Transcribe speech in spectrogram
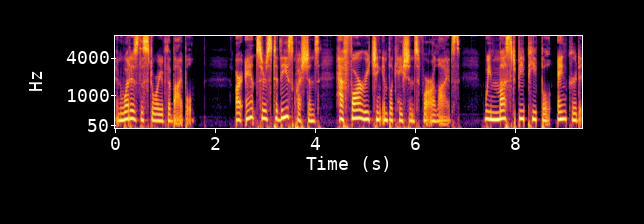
And what is the story of the Bible? Our answers to these questions have far reaching implications for our lives. We must be people anchored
